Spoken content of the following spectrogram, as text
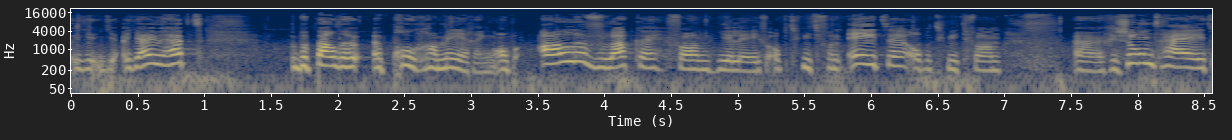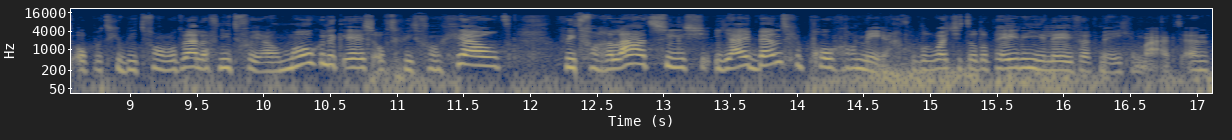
je, jij hebt een bepaalde programmering op alle vlakken van je leven. Op het gebied van eten, op het gebied van uh, gezondheid, op het gebied van wat wel of niet voor jou mogelijk is, op het gebied van geld, op het gebied van relaties. Jij bent geprogrammeerd door wat je tot op heden in je leven hebt meegemaakt. En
